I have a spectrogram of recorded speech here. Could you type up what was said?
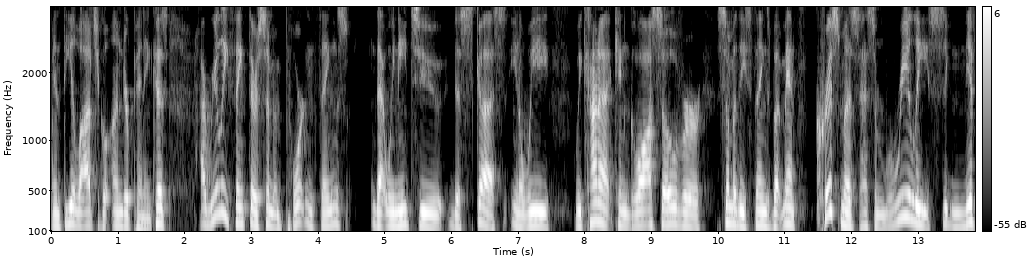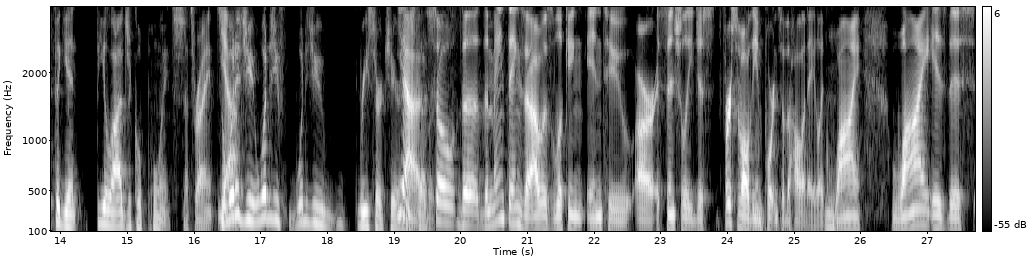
and theological underpinning because I really think there's some important things that we need to discuss. You know, we we kind of can gloss over some of these things, but man, Christmas has some really significant theological points. that's right. so yeah. what did you what did you what did you research here? yeah so the the main things that i was looking into are essentially just first of all the importance of the holiday like Mm. why why is this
